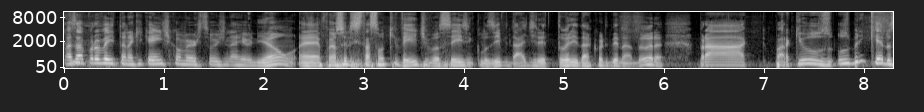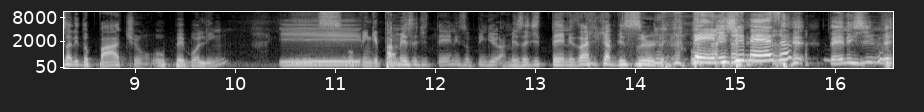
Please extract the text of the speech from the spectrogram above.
Mas aproveitando aqui que a gente conversou hoje na reunião, é, foi uma solicitação que veio de vocês, inclusive da diretora e da coordenadora, pra- para que os, os brinquedos ali do pátio, o pebolim e a mesa de tênis, o ping, a mesa de tênis, olha que absurdo. Tênis de mesa. tênis de mesa.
